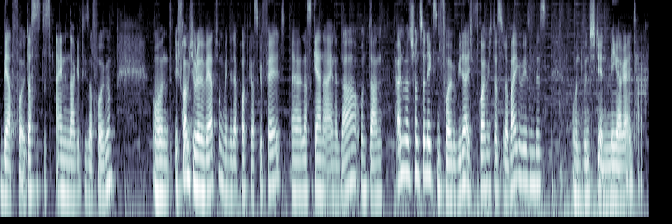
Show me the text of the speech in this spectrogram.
wertvoll. Das ist das eine Nugget dieser Folge. Und ich freue mich über eine Bewertung, wenn dir der Podcast gefällt. Äh, lass gerne eine da und dann hören wir uns schon zur nächsten Folge wieder. Ich freue mich, dass du dabei gewesen bist und wünsche dir einen mega geilen Tag.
